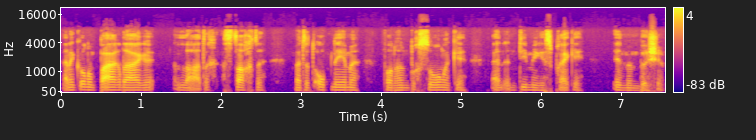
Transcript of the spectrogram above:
en ik kon een paar dagen later starten met het opnemen van hun persoonlijke en intieme gesprekken in mijn busje.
